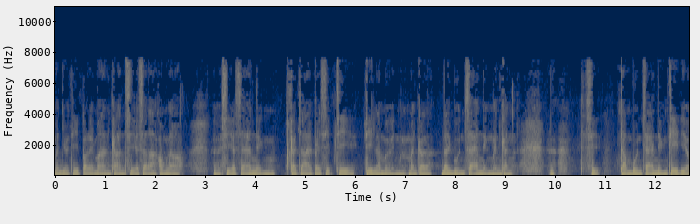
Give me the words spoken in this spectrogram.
มันอยู่ที่ปริมาณการเสียสละของเรา เสียแสนหนึ่งกระจายไปสิบที่ที่ละหมื่น มันก็ได้บุญแสนหนึ่งเหมือนกันทำบุญแสนหนึ่งที่เดียว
